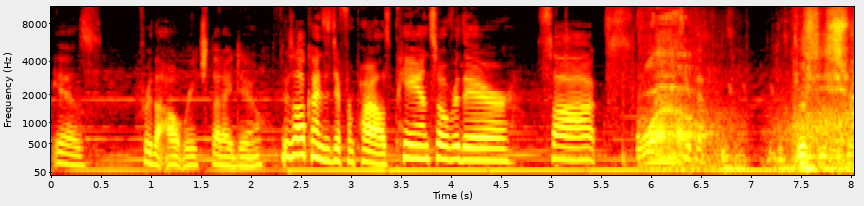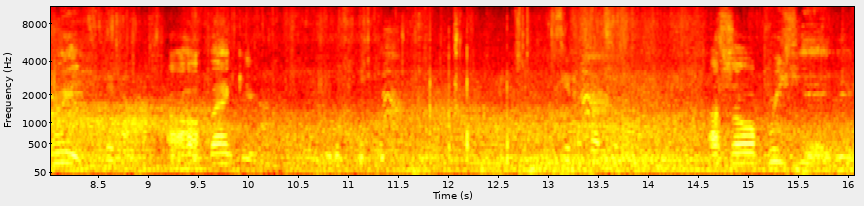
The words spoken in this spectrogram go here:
is for the outreach that I do. There's all kinds of different piles. Pants over there, socks. Wow. This is sweet. Oh, thank you. See if it fits in there. I so appreciate you.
